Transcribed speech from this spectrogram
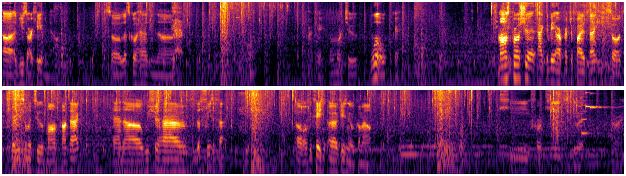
uh, abuse the arcade right now. So let's go ahead and. Uh... Okay, one more two. Whoa. Okay. Mom's Pearl should activate our Petrify effect, so it's very similar to Mom's Contact. And uh, we should have the freeze effect. Oh, occasion uh, occasionally it will come out. Key for key, let's do it. Alright.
